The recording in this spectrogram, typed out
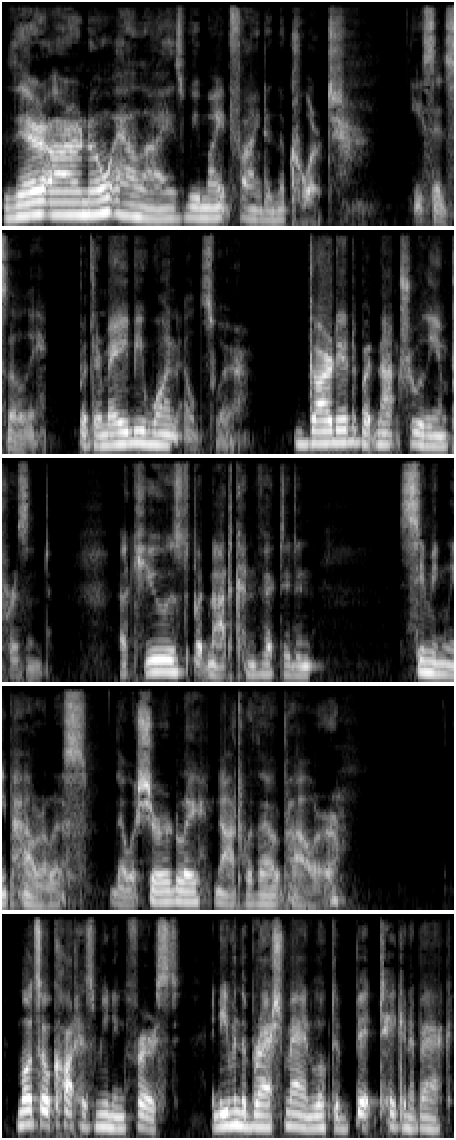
There are no allies we might find in the court, he said slowly, but there may be one elsewhere. Guarded but not truly imprisoned. Accused but not convicted and seemingly powerless, though assuredly not without power. Motso caught his meaning first, and even the brash man looked a bit taken aback.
